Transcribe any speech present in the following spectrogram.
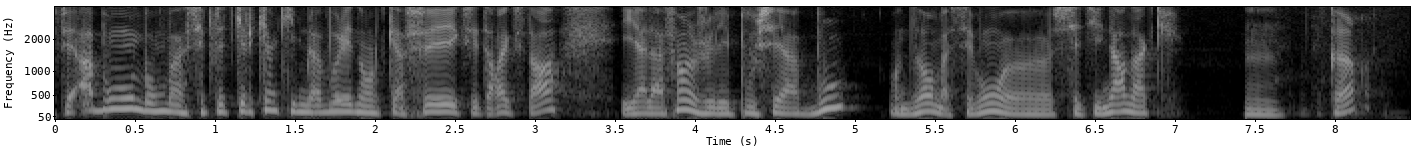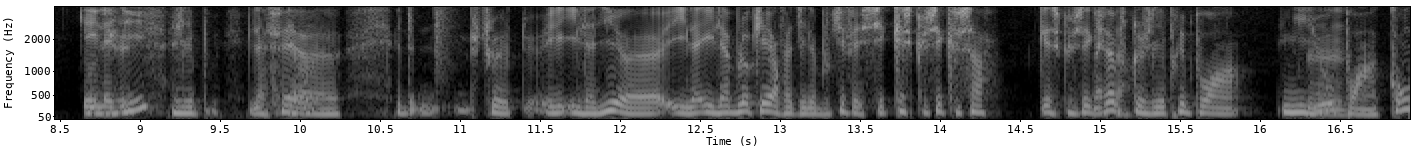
Il fait ah bon bon bah c'est peut-être quelqu'un qui me l'a volé dans le café etc etc. Et à la fin je l'ai poussé à bout en disant bah c'est bon euh, c'est une arnaque. Hmm. D'accord. Et il a dit je il a fait euh, parce que il a dit euh, il, a, il a bloqué en fait il a bloqué fait c'est- qu'est-ce que c'est que ça? Qu'est-ce que c'est que ça? Parce que je l'ai pris pour un idiot Mhm. pour un con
